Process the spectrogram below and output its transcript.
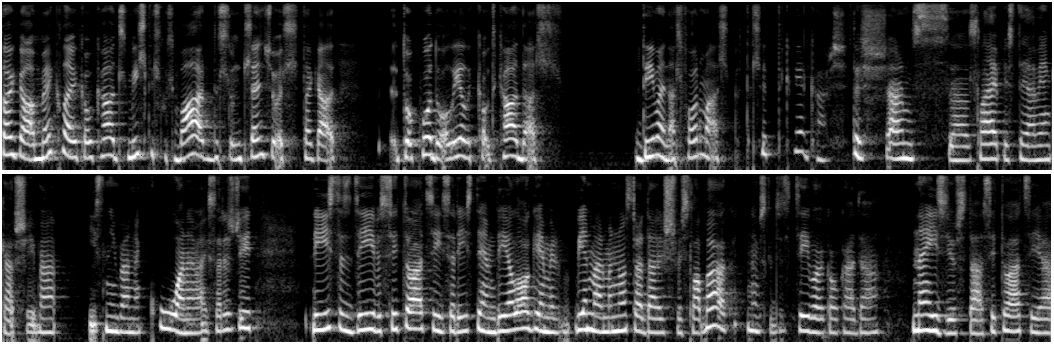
tā kā meklēju kaut kādus mistiskus vārdus un cenšos kā, to kodolu ielikt kaut kādās dīvainās formās, bet tas ir tik vienkārši. Tas šarms uh, slēpjas tajā vienkāršībā. Īstenībā neko nevajag sarežģīt īstas dzīves situācijas ar īstiem dialogiem ir vienmēr man nostrādājušas vislabāk. Nevis, kad es dzīvoju kaut kādā neizjustā situācijā.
